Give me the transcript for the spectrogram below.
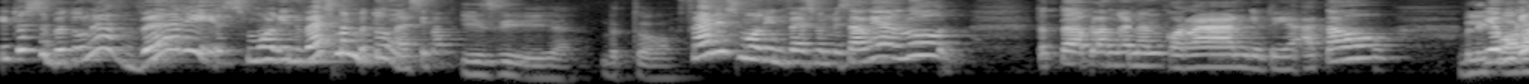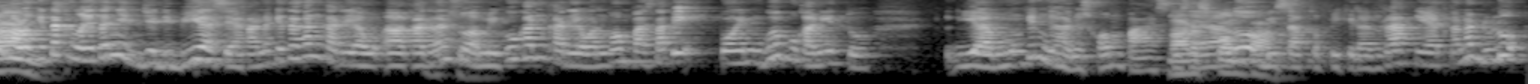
itu sebetulnya very small investment betul nggak sih Pak? Easy ya, betul. very small investment misalnya lu tetap langganan koran gitu ya. Atau Beli ya mungkin kalau kita kelihatannya jadi bias ya karena kita kan karya eh, karena suamiku kan karyawan Kompas tapi poin gue bukan itu. Ya mungkin nggak harus Kompas. Harus misalnya Kompas. bisa kepikiran rakyat karena dulu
